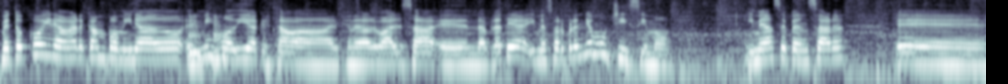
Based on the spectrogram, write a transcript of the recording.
me tocó ir a ver Campo Minado el mismo día que estaba el general Balsa en la platea y me sorprendió muchísimo. Y me hace pensar eh,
